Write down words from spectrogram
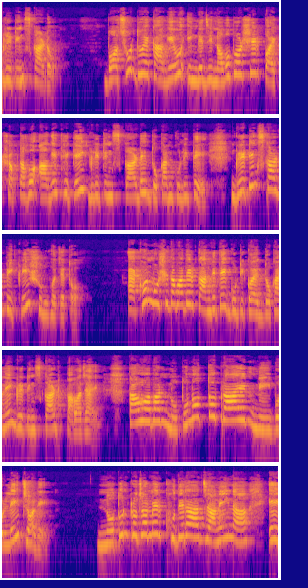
গ্রিটিংস কার্ডও বছর দুয়েক আগেও ইংরেজি নববর্ষের কয়েক সপ্তাহ আগে থেকেই গ্রিটিংস কার্ডের দোকানগুলিতে গ্রিটিংস কার্ড বিক্রি শুরু হয়ে যেত। এখন মুর্শিদাবাদের কান্দিতে গুটি কয়েক দোকানে গ্রিটিংস কার্ড পাওয়া যায়। তাও আবার নতুনত্ব প্রায় নেই বললেই চলে। নতুন প্রজন্মের খুদেরা জানেই না এই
